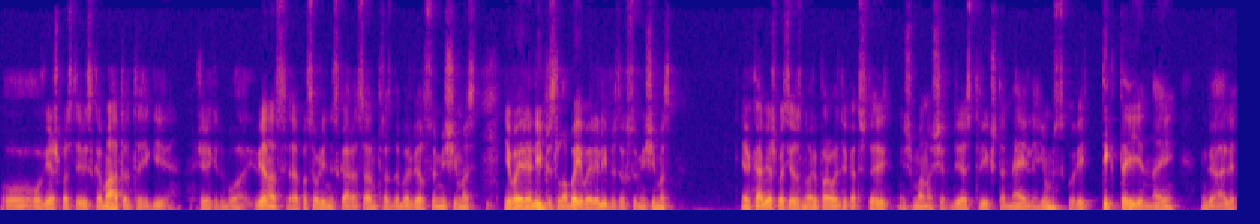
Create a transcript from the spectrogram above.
o, o viešpas tai viską mato, taigi, žiūrėkit, buvo vienas e, pasaulinis karas, antras, dabar vėl sumišimas, įvairialypis, labai įvairialypis toks sumišimas. Ir ką viešpas Jėzus nori parodyti, kad štai iš mano širdies trykšta meilė jums, kuri tik tai jinai gali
